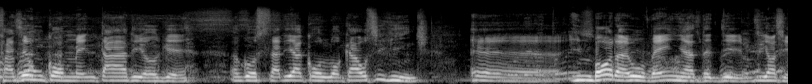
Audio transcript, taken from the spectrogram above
fazer um comentário que eu gostaria de colocar o seguinte. Eh, embora eu venha de, de, assim,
